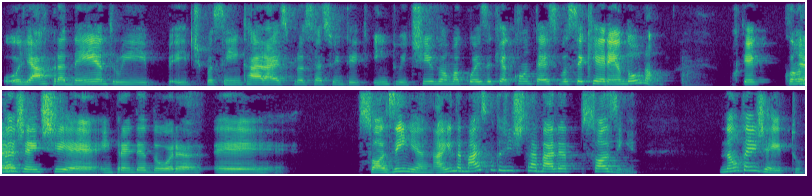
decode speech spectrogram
olhar pra dentro e, e, tipo assim, encarar esse processo intu- intuitivo é uma coisa que acontece você querendo ou não. Porque Quando é. a gente é empreendedora é, sozinha, ainda mais quando a gente trabalha sozinha, não tem jeito.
